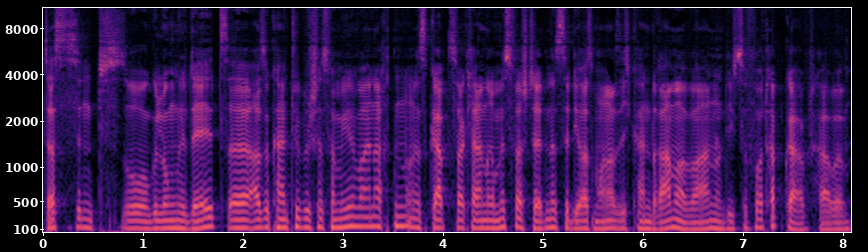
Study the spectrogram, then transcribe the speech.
Das sind so gelungene Dates, äh, also kein typisches Familienweihnachten und es gab zwar kleinere Missverständnisse, die aus meiner Sicht kein Drama waren und die ich sofort abgehakt habe.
